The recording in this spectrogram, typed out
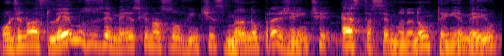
onde nós lemos os e-mails que nossos ouvintes mandam pra gente. Esta semana não tem e-mail,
